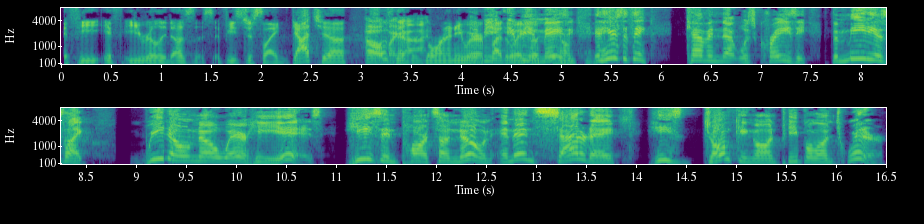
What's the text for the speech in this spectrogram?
If he if he really does this, if he's just like, gotcha, I Oh was my never god, going anywhere. It'd be, By the it'd way, be go to the home amazing. And here's the thing, Kevin, that was crazy. The media's like, we don't know where he is. He's in parts unknown. And then Saturday, he's dunking on people on Twitter.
